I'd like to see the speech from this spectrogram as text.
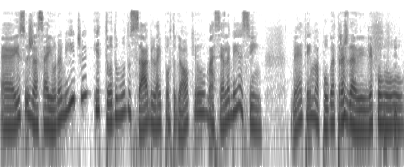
É, isso já saiu na mídia e todo mundo sabe lá em Portugal que o Marcelo é meio assim, né? Tem uma pulga atrás da orelha com o,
